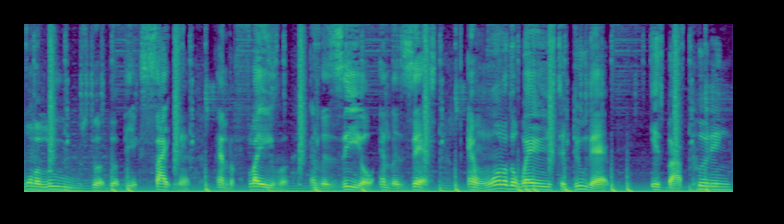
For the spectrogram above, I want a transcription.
want to lose the, the, the excitement and the flavor and the zeal and the zest. And one of the ways to do that is by putting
